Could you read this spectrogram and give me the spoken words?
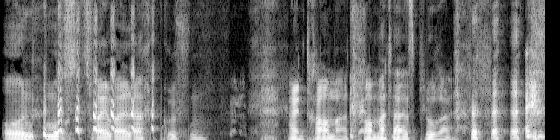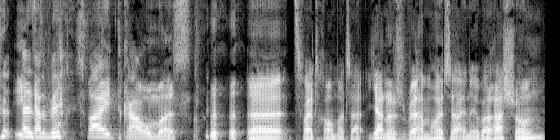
und muss zweimal nachprüfen. Ein Trauma. Traumata ist Plural. Ich Also habe zwei Traumas. äh, zwei Traumata. Janusz, wir haben heute eine Überraschung.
